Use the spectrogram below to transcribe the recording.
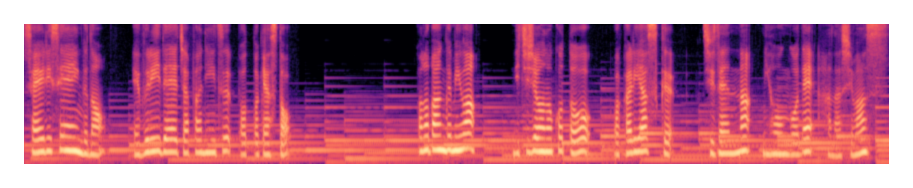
さゆりセイングのエブリデイジャパニーズポッドキャスト。この番組は日常のことをわかりやすく自然な日本語で話します。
